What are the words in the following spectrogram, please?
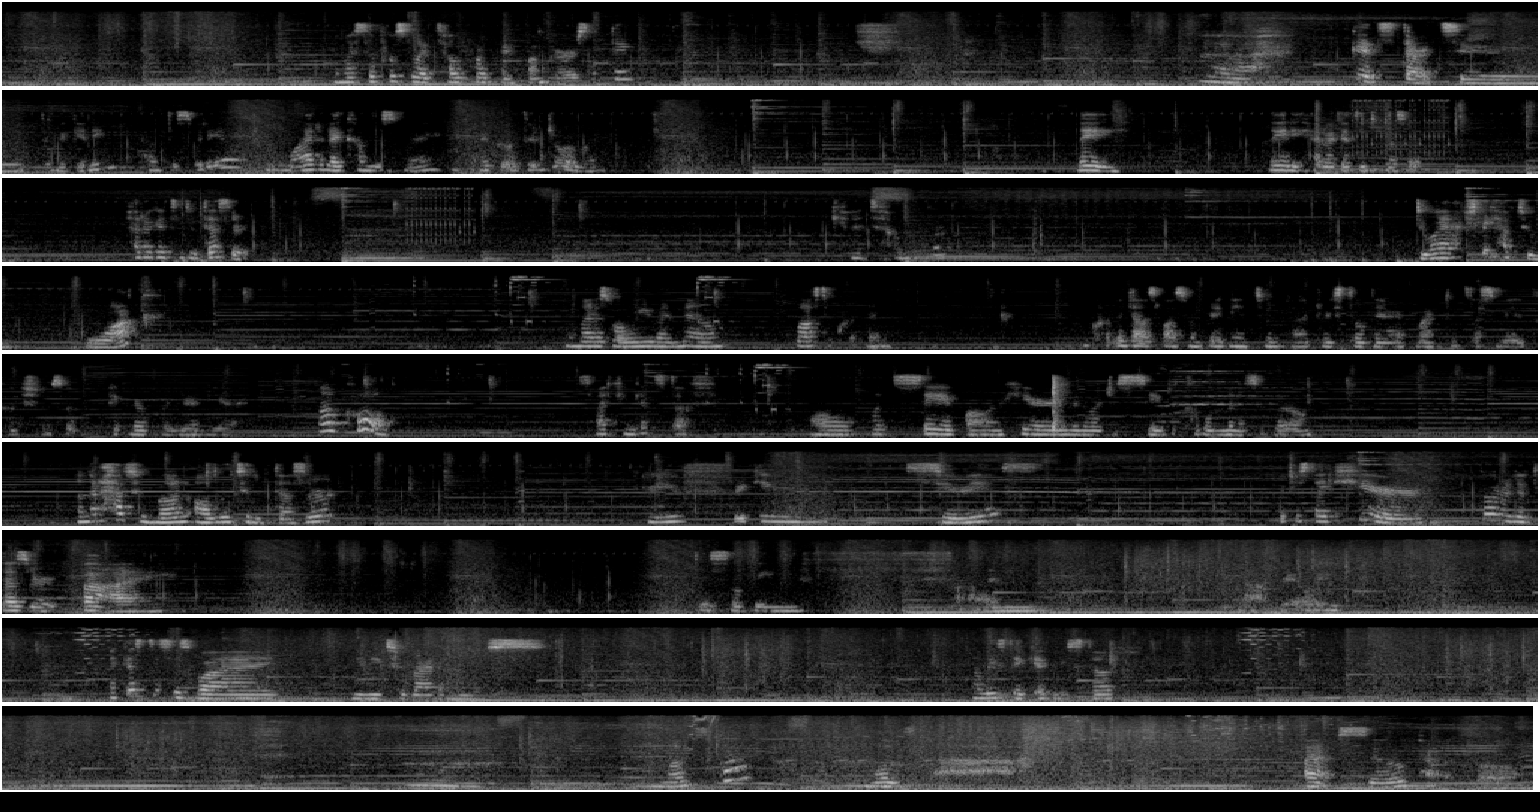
Am I supposed to like teleport my bunker or something? Ah, good start to the beginning of this video. Why did I come this way? I go through the doorway. Lady. Lady, how do I get to the desert? How do I get to the desert? Do I actually have to walk? I might as well leave right now. Lost equipment. Equipment that was lost when breaking into the factory is still there. Marked its estimated collection, so pick it up when you're air. Oh, cool! So I can get stuff. Well, let's save while I'm here, even though I just saved a couple minutes ago. I'm gonna have to run all the way to the desert? Are you freaking serious? We're just like, here, go to the desert, bye. This will be fun. Not really. I guess this is why you need to ride a moose. At least they give me stuff. Monster? Monster. I am so powerful.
